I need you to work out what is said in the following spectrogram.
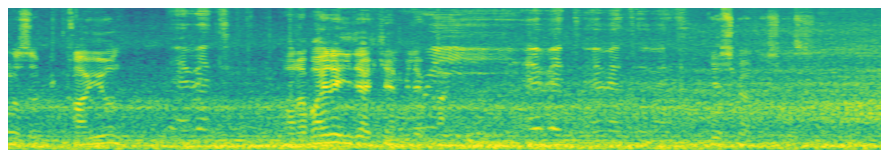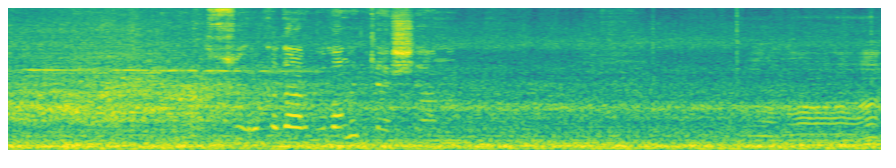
burası bir kanyon. Evet. Arabayla giderken bile kanyon. evet, evet, evet. Geç kardeş geç. Su o kadar bulanık ki aşağının. Aman.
